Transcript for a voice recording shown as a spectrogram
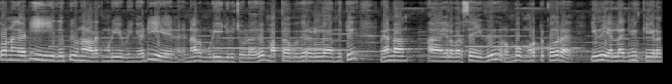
சொன்னங்காட்டி இது எப்படி உன்னால் அடக்க முடியும் அப்படிங்காட்டி என்னால் முடியும்னு சொல்லி சொல்கிறாரு மற்ற வீரர்கள்லாம் வந்துட்டு வேண்டாம் இளவரசே இது ரொம்ப முரட்டு குதிரை இது எல்லாத்தையுமே கீழே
